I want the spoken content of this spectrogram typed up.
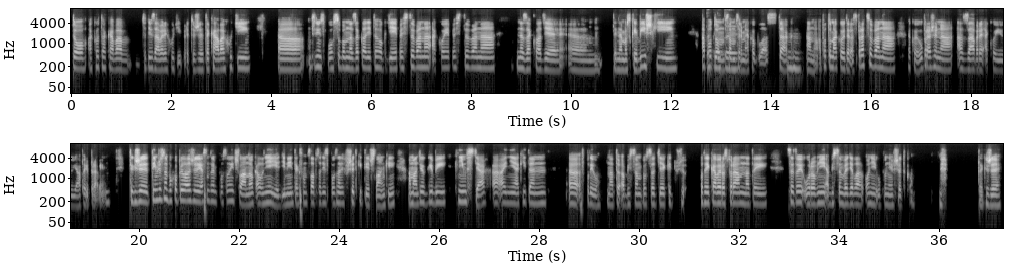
to, ako tá káva v závere chutí, pretože tá káva chutí uh, určitým spôsobom na základe toho, kde je pestovaná, ako je pestovaná, na základe um, tej námorskej výšky a potom Takové. samozrejme ako bola, tak, mm-hmm. áno, a potom ako je teraz spracovaná, ako je upražená a závere ako ju ja pripravím. Takže tým, že som pochopila, že ja som ten posledný článok, ale nie jediný, tak som chcela v podstate spoznať všetky tie články a mať ako keby k ním vzťah a aj nejaký ten uh, vplyv na to, aby som v podstate, keď už o tej káve rozprávam na tej svetovej úrovni, aby som vedela o nej úplne všetko. Takže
